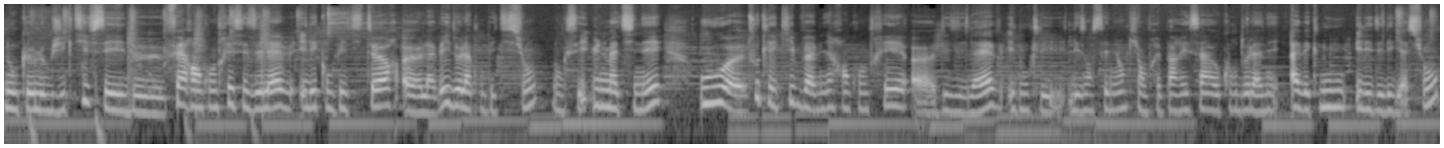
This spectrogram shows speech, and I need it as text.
Donc euh, l'objectif c'est de faire rencontrer ces élèves et les compétiteurs euh, la veille de la compétition. Donc c'est une matinée où euh, toute l'équipe va venir rencontrer des élèves et donc les, enseignants qui ont préparé ça au cours de l'année avec nous et les délégations.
